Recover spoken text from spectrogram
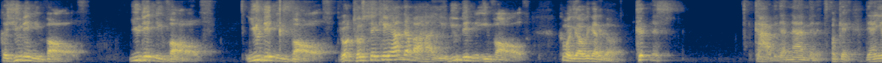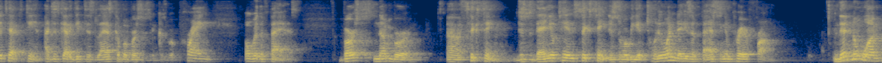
because you didn't evolve. You didn't evolve. You didn't evolve. You didn't evolve. Come on, y'all, we gotta go. Goodness. God, we got nine minutes. Okay, Daniel chapter 10. I just got to get this last couple verses in because we're praying over the fast. Verse number uh, 16. This is Daniel 10, 16. This is where we get 21 days of fasting and prayer from. Then the one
